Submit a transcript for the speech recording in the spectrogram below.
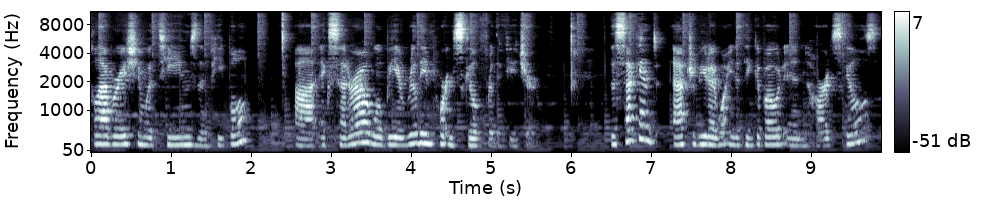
collaboration with teams and people, uh, etc., will be a really important skill for the future. The second attribute I want you to think about in hard skills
